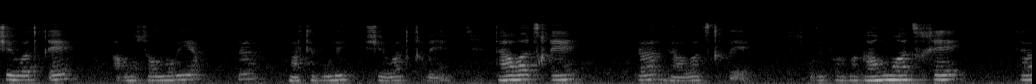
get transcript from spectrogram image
შევატყე აღმოსავლურია და მართებული შევატყე. დავაწყე და დავაწყე. სწორი ფორმა გამოაცხე და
